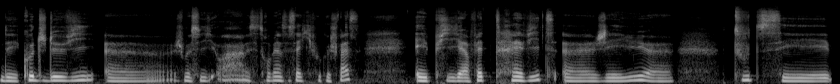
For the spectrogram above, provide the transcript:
des coachs de vie, euh, je me suis dit, c'est trop bien, c'est ça qu'il faut que je fasse. Et puis, en fait, très vite, euh, j'ai eu euh, toutes ces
